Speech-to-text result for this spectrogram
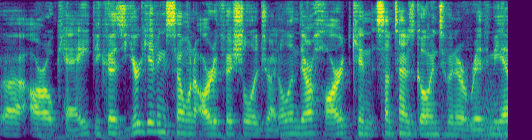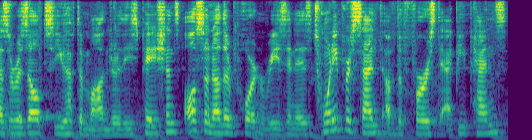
uh, are okay. Because you're giving someone artificial adrenaline, their heart can sometimes go into an arrhythmia as a result, so you have to monitor these patients. Also, another important reason is 20% of the first EpiPens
